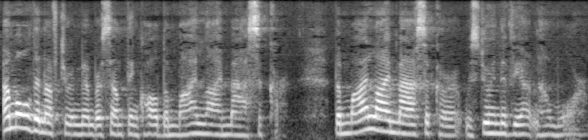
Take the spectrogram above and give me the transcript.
I'm old enough to remember something called the My Lai Massacre. The My Lai Massacre was during the Vietnam War,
